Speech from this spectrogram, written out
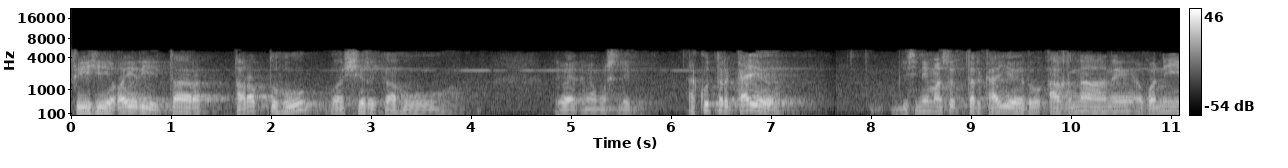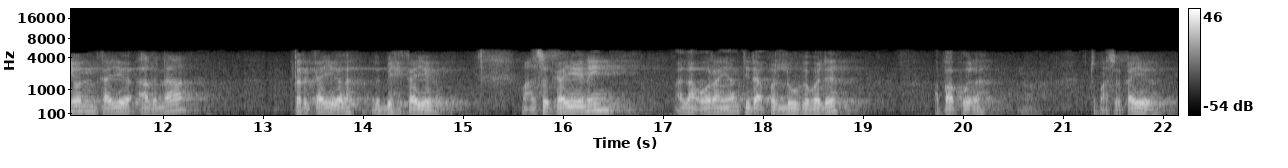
fihi ghairi tarak taraktuhu wa syirkahu. Riwayat Imam Muslim. Aku terkaya. Di sini maksud terkaya tu agna ni ghaniyun kaya. Agna terkaya lah lebih kaya. Maksud kaya ni adalah orang yang tidak perlu kepada apa-apalah itu maksud kaya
